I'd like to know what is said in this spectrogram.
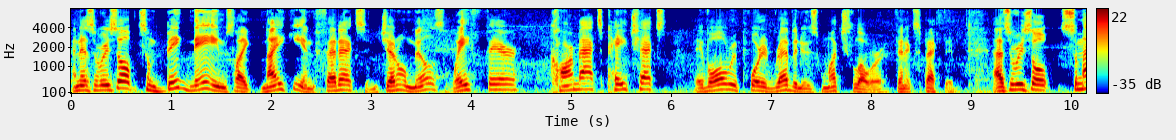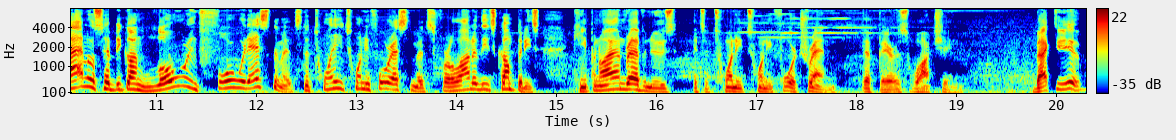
And as a result, some big names like Nike and FedEx and General Mills, Wayfair, CarMax, Paychex, they've all reported revenues much lower than expected. As a result, some analysts have begun lowering forward estimates, the 2024 estimates for a lot of these companies. Keep an eye on revenues. It's a 2024 trend that bears watching. Back to you.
